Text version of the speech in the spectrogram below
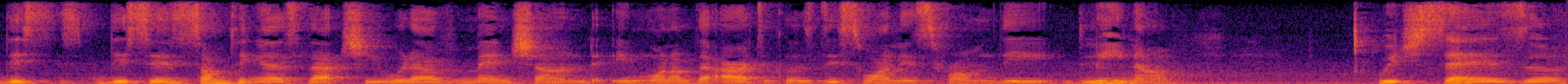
this this is something else that she would have mentioned in one of the articles. This one is from the Gleaner, which says uh,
